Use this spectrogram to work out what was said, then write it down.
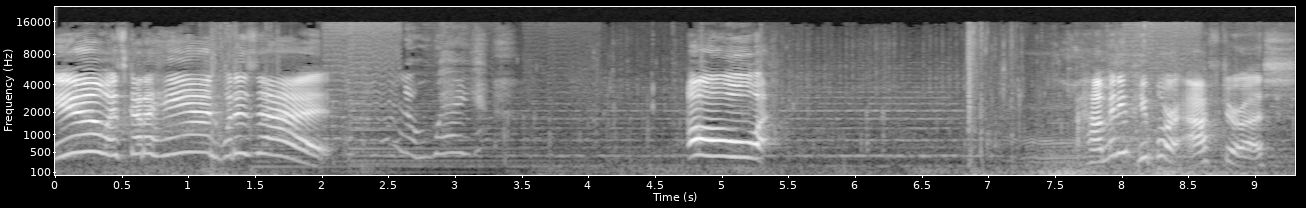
Ew, it's got a hand! What is that? No way. Oh! How many people are after us?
